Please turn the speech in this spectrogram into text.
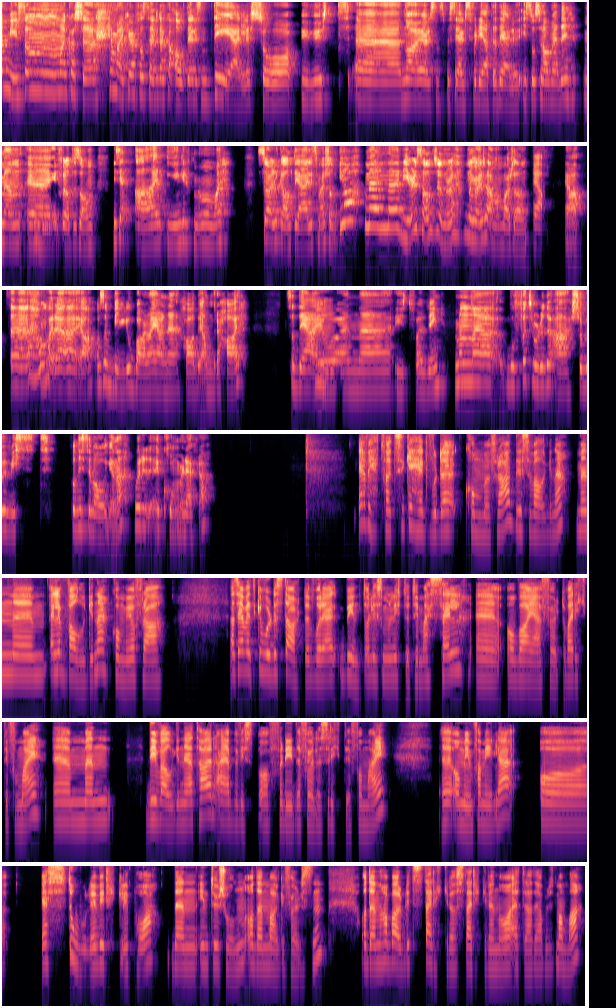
det er mye som man kanskje Jeg merker i hvert fall selv det er ikke alltid jeg liksom deler så ut Eh, Nå er jeg liksom spesielt fordi at jeg deler i sosiale medier, men eh, mm. i forhold til sånn Hvis jeg er i en gruppe med mammaer, så er det ikke alltid jeg liksom er sånn Ja, men uh, vi gjør det sånn, skjønner du. Noen ganger så er man bare sånn Ja. ja og, bare, ja. og så vil jo barna gjerne ha det andre har. Så det er jo mm. en uh, utfordring. Men uh, hvorfor tror du du er så bevisst på disse valgene? Hvor kommer det fra? Jeg vet faktisk ikke helt hvor det kommer fra, disse valgene. Men uh, Eller valgene kommer jo fra Altså, jeg vet ikke hvor det startet, hvor jeg begynte å liksom lytte til meg selv, og hva jeg følte var riktig for meg, men de valgene jeg tar, er jeg bevisst på fordi det føles riktig for meg og min familie, og jeg stoler virkelig på den intuisjonen og den magefølelsen, og den har bare blitt sterkere og sterkere nå etter at jeg har blitt mamma.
